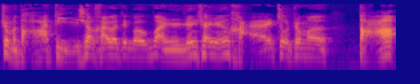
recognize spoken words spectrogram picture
这么打，底下还有这个万人山人海，就这么打。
